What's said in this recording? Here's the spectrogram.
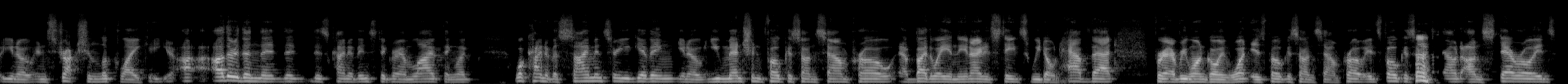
you know instruction look like? You know, other than the, the this kind of Instagram live thing, like what kind of assignments are you giving? You know, you mentioned Focus on Sound Pro. Uh, by the way, in the United States, we don't have that. For everyone going, what is Focus on Sound Pro? It's Focus on Sound on steroids,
